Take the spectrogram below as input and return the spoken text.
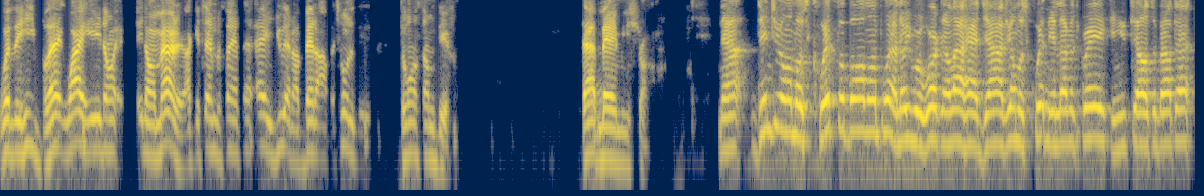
whether he black, white, it don't it don't matter. I can tell him the same thing. Hey, you had a better opportunity doing something different. That made me strong. Now, didn't you almost quit football at one point? I know you were working a lot, had jobs. You almost quit in the eleventh grade. Can you tell us about that?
